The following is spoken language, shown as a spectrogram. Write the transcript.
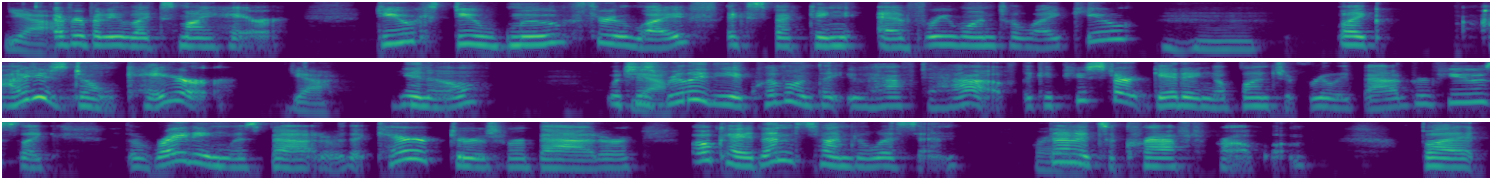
Yeah. Everybody likes my hair. Do you do you move through life expecting everyone to like you? Mhm. Like I just don't care Yeah. you know, which Yeah. is really the equivalent that you have to have. Like if you start getting a bunch of really bad reviews, like the writing was bad or the characters were bad, or okay, then it's time to listen. Right. Then it's a craft problem. But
